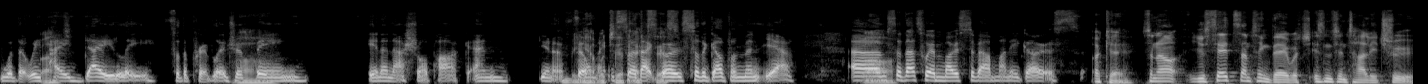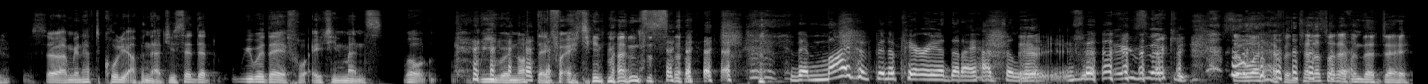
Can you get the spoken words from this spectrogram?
that we right. pay daily for the privilege wow. of being in a national park and, you know, filming. So that goes to the government. Yeah. Um, So that's where most of our money goes. Okay. So now you said something there which isn't entirely true. So I'm going to have to call you up on that. You said that we were there for 18 months. Well, we were not there for 18 months. there might have been a period that I had to leave. exactly. So what happened? Tell us what happened that day.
